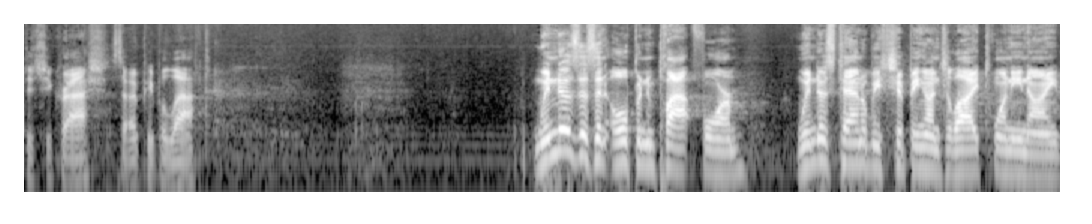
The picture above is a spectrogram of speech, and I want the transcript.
Did she crash? Is people laughed? Windows is an open platform. Windows 10 will be shipping on July 29th.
